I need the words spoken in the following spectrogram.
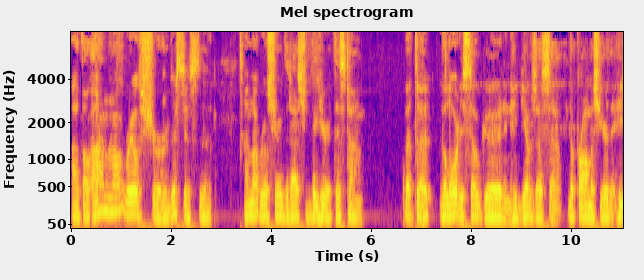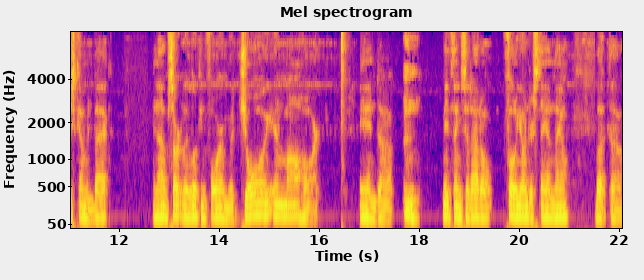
I, I thought, I'm not real sure. This is the I'm not real sure that I should be here at this time. But uh, the Lord is so good, and He gives us uh, the promise here that He's coming back. And I'm certainly looking for Him with joy in my heart. And uh, many things that I don't fully understand now, but uh,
